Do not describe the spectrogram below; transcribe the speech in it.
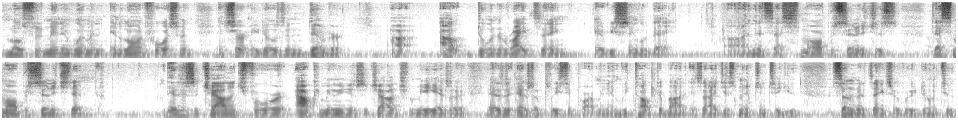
most of the men and women in law enforcement, and certainly those in Denver, are out doing the right thing every single day. Uh, and it's that small percentages, that small percentage that, that is a challenge for our community, it's a challenge for me as a, as, as a police department. And we talked about, as I just mentioned to you, some of the things that we're doing to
